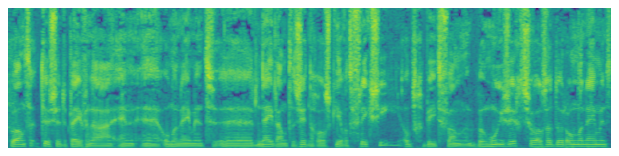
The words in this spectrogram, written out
want tussen de PvdA en uh, ondernemend uh, Nederland er zit nog wel eens een keer wat frictie op het gebied van bemoeizicht. Zoals dat door ondernemend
